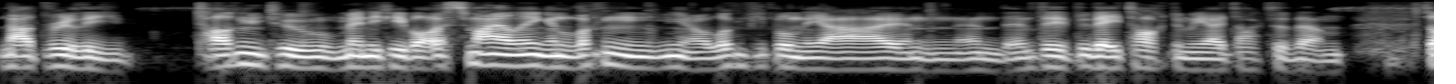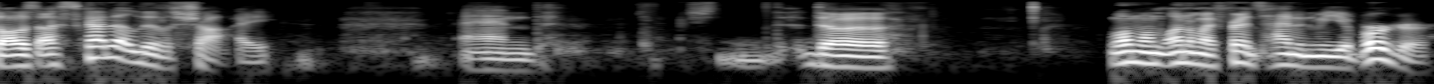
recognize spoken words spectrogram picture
not really talking to many people. I was smiling and looking, you know, looking people in the eye, and and, and they they talked to me, I talked to them. So I was I was kind of a little shy, and the one one of my friends handed me a burger,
